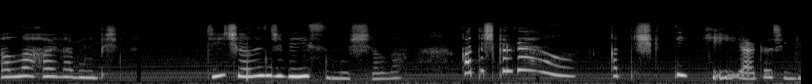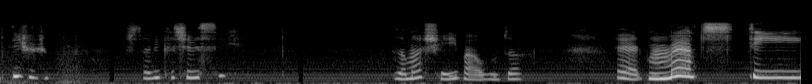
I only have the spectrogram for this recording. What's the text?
Allah hala benim peşimde. G challenge iyisin inşallah. Kardeş gel gel. Kardeş gitti. Arkadaşlar gitti çocuk. İşte bir kaçabilsek zaman şeyi var burada. Evet, Mapsty.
